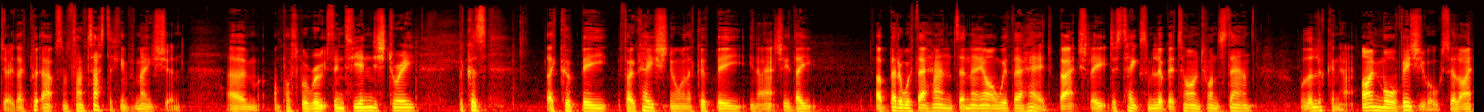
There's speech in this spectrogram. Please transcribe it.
do, they put out some fantastic information um, on possible routes into the industry because they could be vocational and they could be, you know, actually they are better with their hands than they are with their head. But actually, it just takes them a little bit of time to understand what they're looking at. I'm more visual, so like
